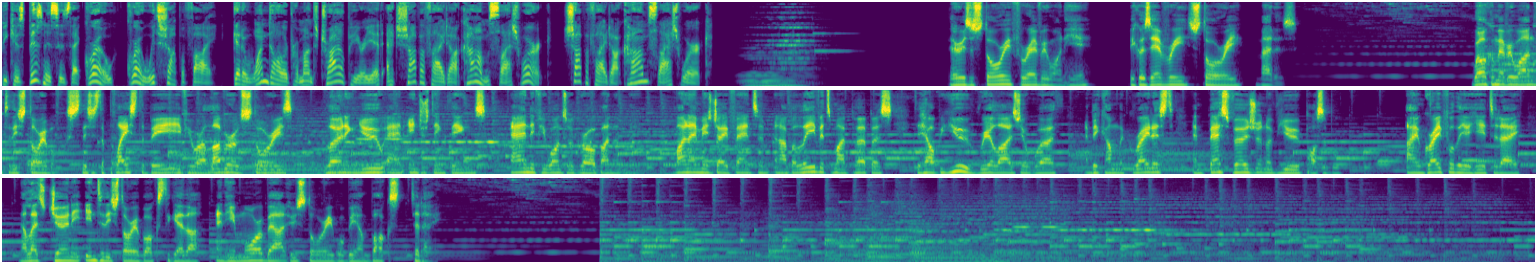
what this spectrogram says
because businesses that grow grow with Shopify. Get a $1 per month trial period at Shopify.com slash work. Shopify.com slash work. There is a story for everyone here because every story matters. Welcome, everyone, to the Storybox. This is the place to be if you are a lover of stories, learning new and interesting things, and if you want to grow abundantly. My name is Jay Fanton, and I believe it's my purpose to help you realize your worth and become the greatest and best version of you possible. I am grateful that you're here today. Now let's journey into the Storybox together and hear more about whose story will be unboxed today.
